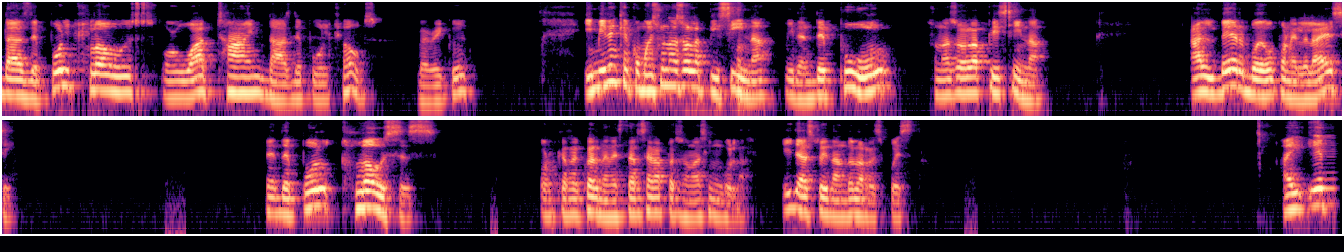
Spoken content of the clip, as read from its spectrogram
does the pool close or what time does the pool close? Very good. Y miren que como es una sola piscina, miren, the pool es una sola piscina, al verbo debo ponerle la S. The pool closes. Porque recuerden, es tercera persona singular. Y ya estoy dando la respuesta. I eat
